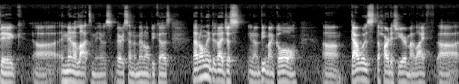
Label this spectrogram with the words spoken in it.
big. Uh, it meant a lot to me. It was very sentimental because not only did I just, you know, beat my goal, um, that was the hardest year of my life. Uh,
